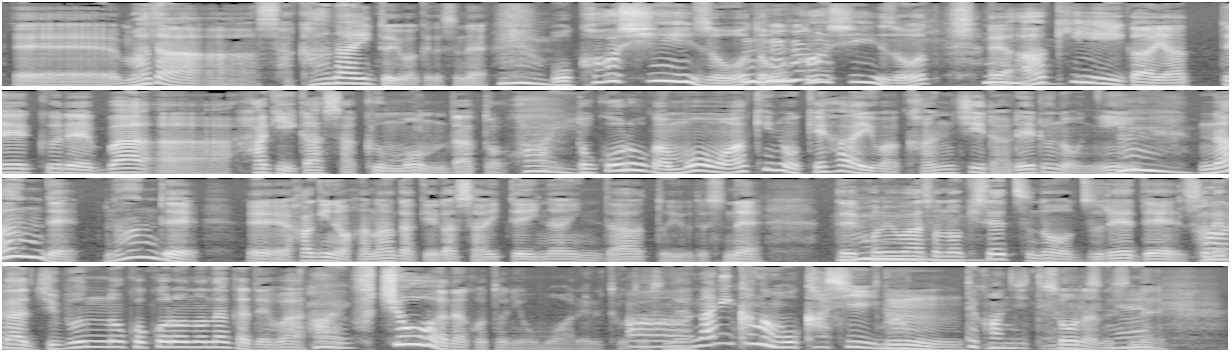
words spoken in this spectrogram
えー、まだ咲かないというわけですね。うん、おかしいぞと、おかしいぞ。えー、秋がやっってくれば、萩が咲くもんだと。はい、ところがもう秋の気配は感じられるのに、うん、なんで、なんで、えー、萩の花だけが咲いていないんだというですね。で、これはその季節のずれで、それが自分の心の中では不調和なことに思われるってことですね。何かがおかしいなって感じてるんですね。そうなんですね。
